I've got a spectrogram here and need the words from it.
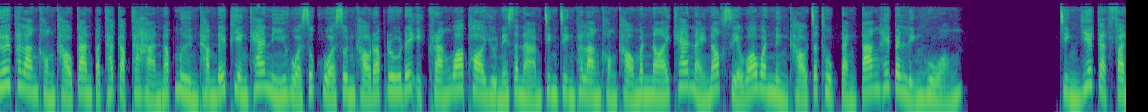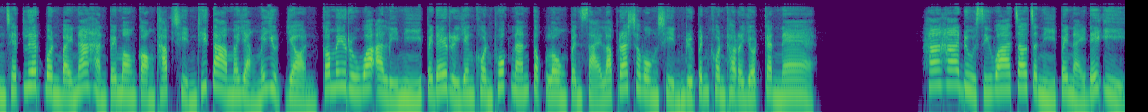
ด้วยพลังของเขาการปะทะกับทหารนับหมื่นทำได้เพียงแค่หนีหัวซุกหัวซุนเขารับรู้ได้อีกครั้งว่าพออยู่ในสนามจริง ๆ พลังของเขามันน้อยแค่ไหนนอกเสียว่าวันหนึ่งเขาจะถูกแต่งตั้งให้เป็นหลิงหวง จิงเยี่ยกัดฟันเช็ดเลือดบนใบหน้าหันไปมองกองทัพฉินที่ตามมาอย่างไม่หยุดหย่อน ก็ไม่รู้ว่าอาหลีหนีไปได้หรือยังคนพวกนั้นตกลงเป็นสายลับราชวงศ์ฉินหรือเป็นคนทรยศกันแน่ห้าห้าดูซิว่าเจ้าจะหนีไปไหนได้อีก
